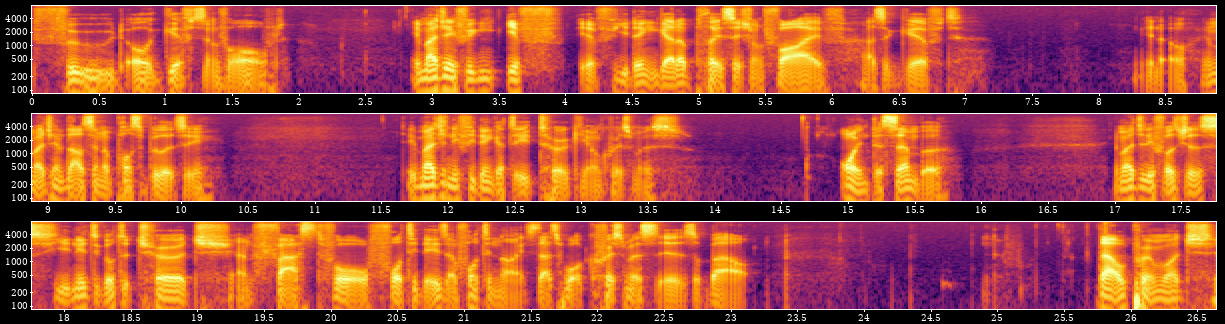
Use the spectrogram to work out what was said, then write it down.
food or gifts involved. Imagine if you if if you didn't get a PlayStation Five as a gift. You know, imagine if that wasn't a possibility. Imagine if you didn't get to eat turkey on Christmas or in December. Imagine if it was just you need to go to church and fast for 40 days and 40 nights. That's what Christmas is about. That would pretty much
